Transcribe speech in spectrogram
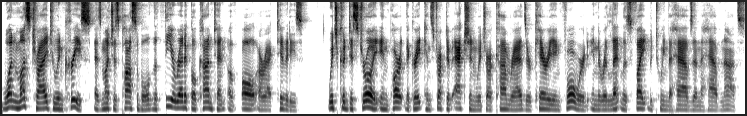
One must try to increase as much as possible the theoretical content of all our activities, which could destroy in part the great constructive action which our comrades are carrying forward in the relentless fight between the haves and the have nots.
